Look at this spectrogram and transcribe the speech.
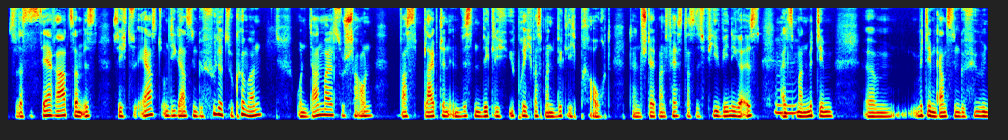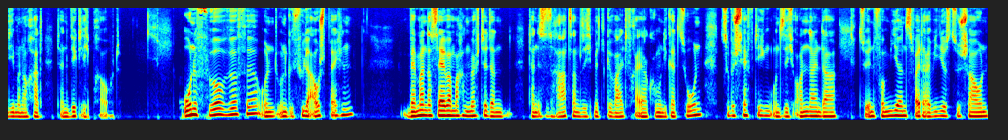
so dass es sehr ratsam ist, sich zuerst um die ganzen Gefühle zu kümmern und dann mal zu schauen, was bleibt denn im Wissen wirklich übrig, was man wirklich braucht. Dann stellt man fest, dass es viel weniger ist, mhm. als man mit dem, ähm, mit dem ganzen Gefühlen, die man noch hat, dann wirklich braucht. Ohne Vorwürfe und, und Gefühle aussprechen wenn man das selber machen möchte, dann, dann ist es ratsam, sich mit gewaltfreier Kommunikation zu beschäftigen und sich online da zu informieren, zwei, drei Videos zu schauen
